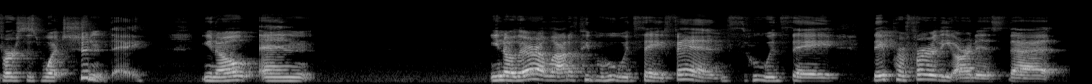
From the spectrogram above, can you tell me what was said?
versus what shouldn't they you know? And you know there are a lot of people who would say fans who would say they prefer the artist that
